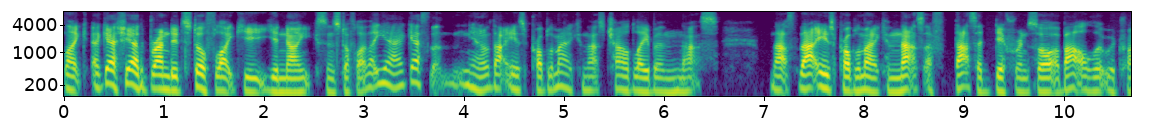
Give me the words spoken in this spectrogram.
like I guess yeah, the branded stuff like your your Nikes and stuff like that. Yeah, I guess that you know that is problematic, and that's child labor, and that's that's that is problematic, and that's a that's a different sort of battle that we're trying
